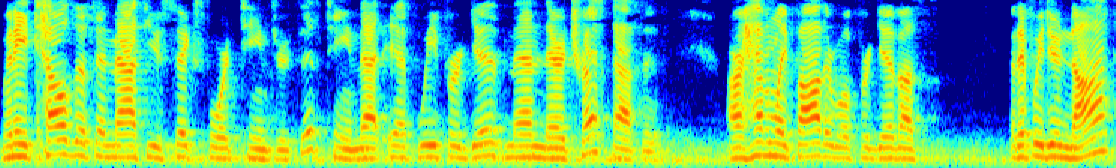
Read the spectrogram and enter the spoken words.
When he tells us in Matthew 6 14 through 15 that if we forgive men their trespasses, our Heavenly Father will forgive us. But if we do not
